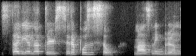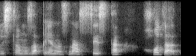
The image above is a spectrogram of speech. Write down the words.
estaria na terceira posição? Mas lembrando, estamos apenas na sexta rodada.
